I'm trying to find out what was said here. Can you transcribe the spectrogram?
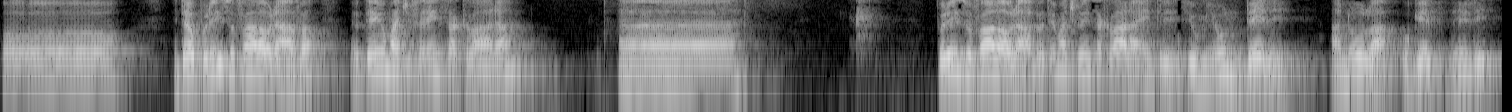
o, o, Então, por isso fala orava, eu tenho uma diferença clara. Uh, por isso fala orava, eu tenho uma diferença clara entre se o miun dele anula o get dele,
